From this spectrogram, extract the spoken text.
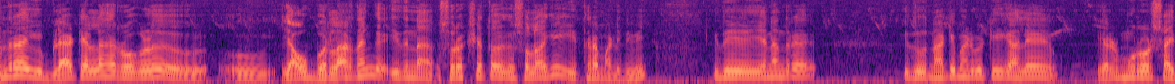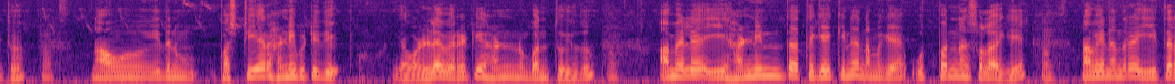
ಅಂದ್ರೆ ಈ ಬ್ಲ್ಯಾಟ್ ಎಲ್ಲ ರೋಗಗಳು ಯಾವ ಬರಲಾರ್ದಂಗೆ ಇದನ್ನು ಸುರಕ್ಷಿತವಾಗಿ ಸಲುವಾಗಿ ಈ ಥರ ಮಾಡಿದ್ದೀವಿ. ಇದು ಏನಂದರೆ ಇದು ನಾಟಿ ಮಾಡಿಬಿಟ್ಟು ಈಗ ಅಲ್ಲೇ ಎರಡು ಮೂರು ವರ್ಷ ಆಯಿತು. ನಾವು ಇದನ್ನು ಫಸ್ಟ್ ಇಯರ್ ಹಣ್ಣಿ ಬಿಟ್ಟಿದ್ವಿ. ಯಾ- ಒಳ್ಳೆ ವೆರೈಟಿ ಹಣ್ಣು ಬಂತು ಇದು. ಆಮೇಲೆ ಈ ಹಣ್ಣಿಂದ ತೆಗಿಯೋಕ್ಕಿಂತ ನಮಗೆ ಉತ್ಪನ್ನ ಸಲುವಾಗಿ ನಾವೇನಂದರೆ ಈ ಥರ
